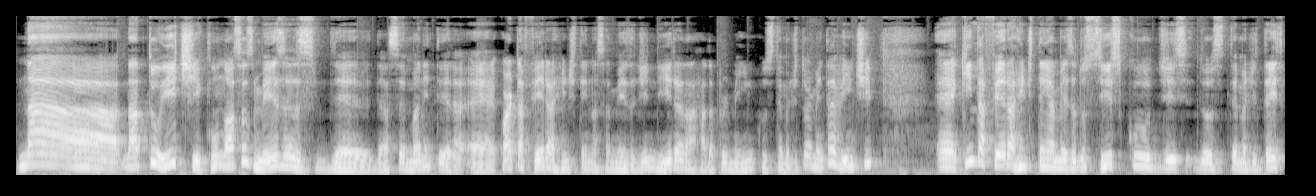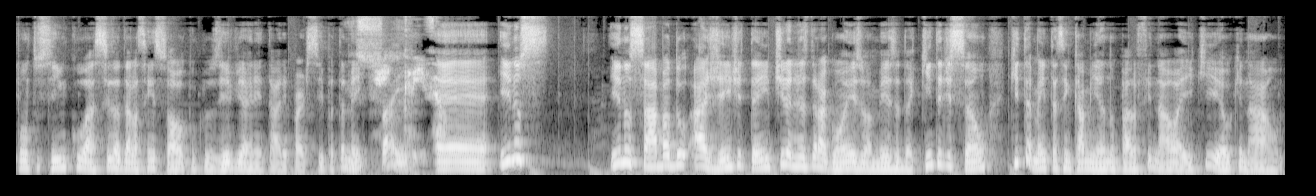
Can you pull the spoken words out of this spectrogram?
na, na Twitch com nossas mesas de, da semana inteira. É, Quarta-feira a gente tem nossa mesa de Nira, narrada por mim, com o sistema de Tormenta 20. É, Quinta-feira a gente tem a mesa do Cisco, de, do sistema de 3.5, a Cidadela Sem Sol, que inclusive a Anetari participa também. Isso aí. É, e nos e no sábado a gente tem Tirania dos Dragões, uma mesa da quinta edição, que também está se encaminhando para o final aí, que eu que narro.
